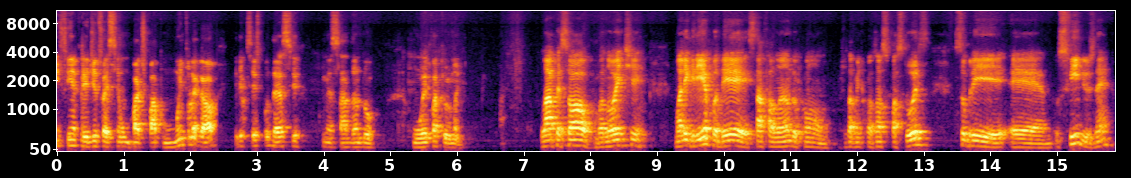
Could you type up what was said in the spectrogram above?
Enfim, acredito que vai ser um bate-papo muito legal. Queria que vocês pudessem começar dando um oi para a turma. Olá, pessoal. Boa noite. Uma alegria poder estar falando com, juntamente com os nossos pastores sobre é, os filhos, né?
